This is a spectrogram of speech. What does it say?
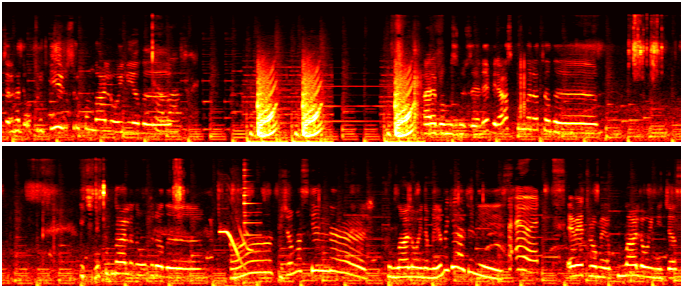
güzel. Hadi oturup bir sürü kumlarla oynayalım. Arabamızın üzerine biraz kumlar atalım. İçini kumlarla dolduralım. Aa, pijama askerler. Kumlarla oynamaya mı geldiniz? Evet. Evet Romeo, kumlarla oynayacağız.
